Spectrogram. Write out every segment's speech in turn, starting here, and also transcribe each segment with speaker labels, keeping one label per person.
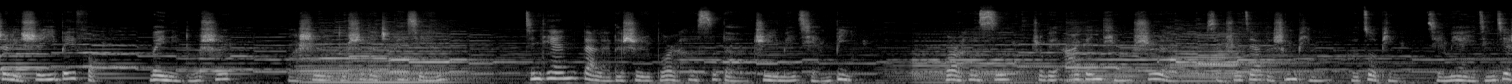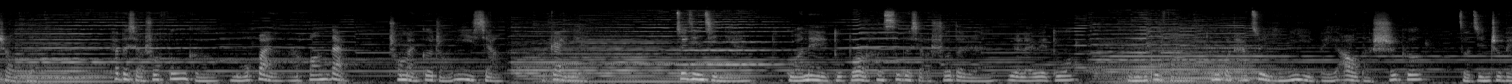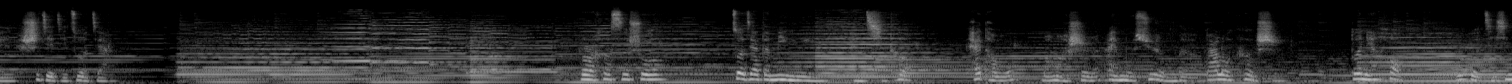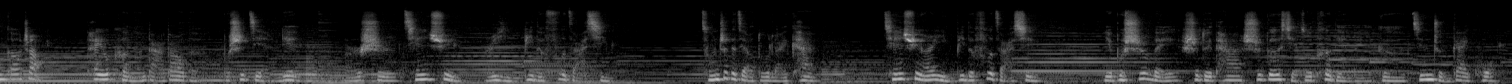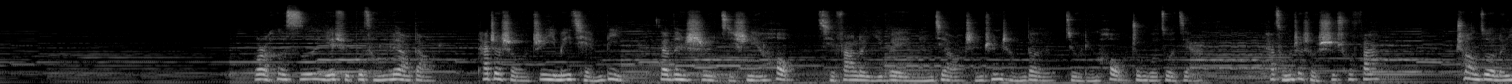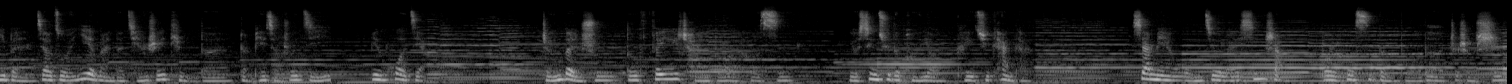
Speaker 1: 这里是一杯否，为你读诗，我是读诗的陈佩贤。今天带来的是博尔赫斯的《致一枚钱币》。博尔赫斯这位阿根廷诗人、小说家的生平和作品，前面已经介绍过。他的小说风格魔幻而荒诞，充满各种意象和概念。最近几年，国内读博尔赫斯的小说的人越来越多，我们不妨通过他最引以为傲的诗歌。走进这位世界级作家，博尔赫斯说：“作家的命运很奇特，开头往往是爱慕虚荣的巴洛克式，多年后，如果吉星高照，他有可能达到的不是简练，而是谦逊而隐蔽的复杂性。从这个角度来看，谦逊而隐蔽的复杂性。”也不失为是对他诗歌写作特点的一个精准概括。博尔赫斯也许不曾料到，他这首《致一枚钱币》在问世几十年后，启发了一位名叫陈春成的九零后中国作家。他从这首诗出发，创作了一本叫做《夜晚的潜水艇》的短篇小说集，并获奖。整本书都非常博尔赫斯，有兴趣的朋友可以去看看。下面我们就来欣赏博尔赫斯本博的这首诗《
